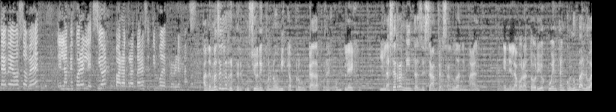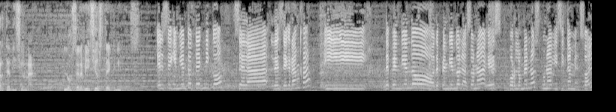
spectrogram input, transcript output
TB Osobet la mejor elección para tratar este tipo de problemas. Además de la repercusión económica provocada por el complejo y las herramientas de Sanfer Salud Animal, en el laboratorio cuentan con un baluarte adicional, los servicios técnicos. El seguimiento técnico se da desde granja y dependiendo, dependiendo la zona es por lo menos una visita mensual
